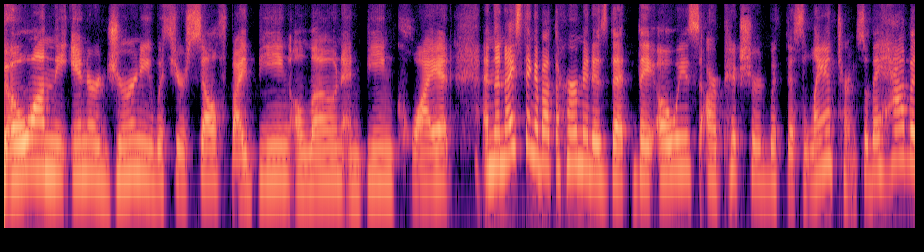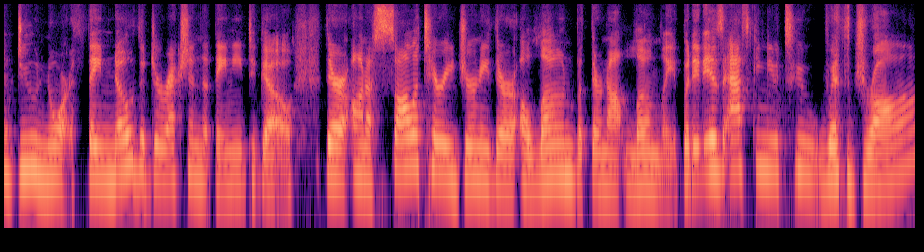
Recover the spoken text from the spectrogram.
go on the inner journey with yourself by being alone and being quiet. And the nice thing about the hermit is that they always are pictured with this lantern. So they have a due north. They know the direction that they need to go. They're on a solitary journey. They're alone, but they're not lonely. But it is asking you to withdraw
